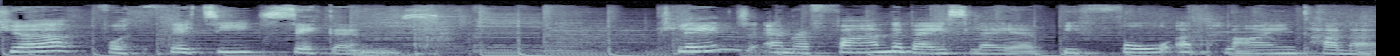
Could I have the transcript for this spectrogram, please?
Cure for 30 seconds. Cleanse and refine the base layer before applying colour.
